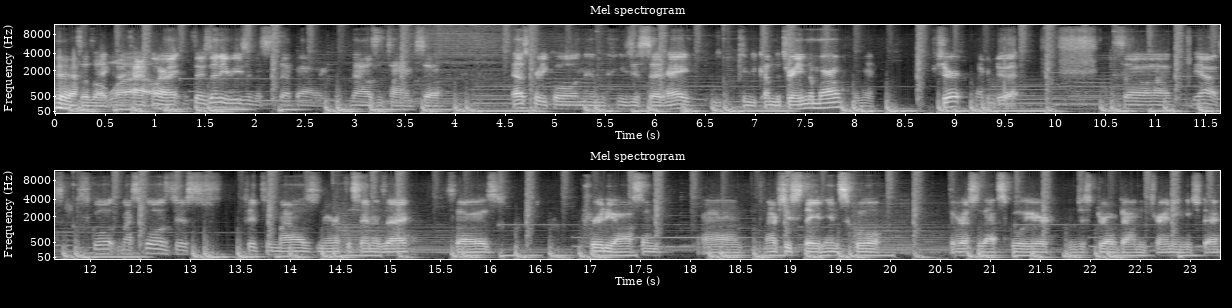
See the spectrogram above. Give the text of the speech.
Yeah. so I was like, wow. I all right, if there's any reason to step out, like, now's the time. So that's pretty cool. And then he just said, hey, can you come to training tomorrow? I'm like, sure, I can do it. So uh, yeah, school. My school is just 15 miles north of San Jose, so it was pretty awesome. Uh, I actually stayed in school the rest of that school year and just drove down to training each day.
